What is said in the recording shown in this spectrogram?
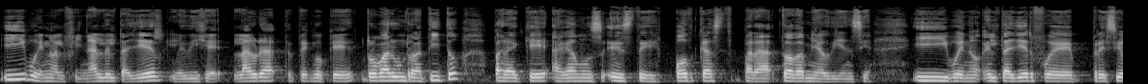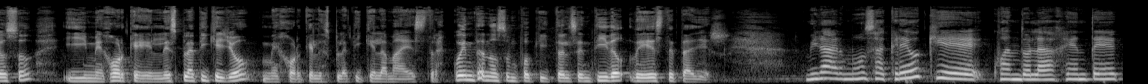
y bueno, al final del taller le dije, Laura, te tengo que robar un ratito para que hagamos este podcast para toda mi audiencia. Y bueno, el taller fue precioso y mejor que les platique yo, mejor que les platique la maestra. Cuéntanos un poquito el sentido de este taller. Mira, hermosa, creo que cuando la gente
